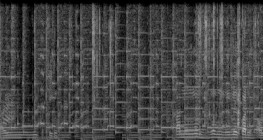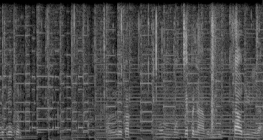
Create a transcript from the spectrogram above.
เอ้ยกระทิงมันงุ้มงุ้มงุ้มเลือกๆก่อนเอาเลือกๆก่อนเอาเลือกๆก่อนงุ้มเจ็บเป็นหนาเป็นเศร้าอยู่นี่แหละ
